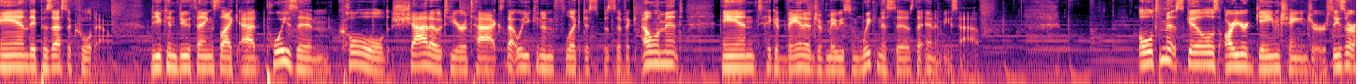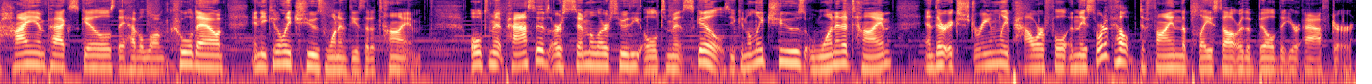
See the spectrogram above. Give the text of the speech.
and they possess a cooldown. You can do things like add poison, cold, shadow to your attacks. That way you can inflict a specific element and take advantage of maybe some weaknesses that enemies have. Ultimate skills are your game changers. These are high impact skills, they have a long cooldown, and you can only choose one of these at a time. Ultimate passives are similar to the ultimate skills. You can only choose one at a time, and they're extremely powerful, and they sort of help define the playstyle or the build that you're after.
